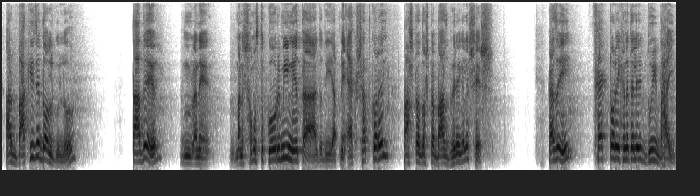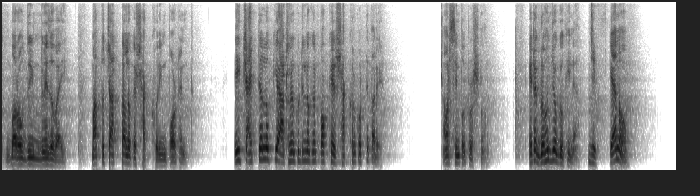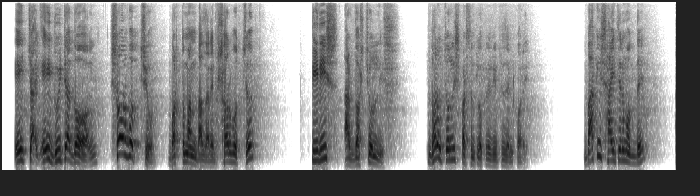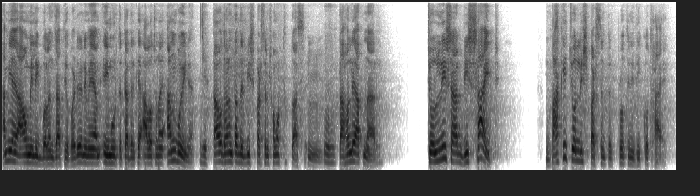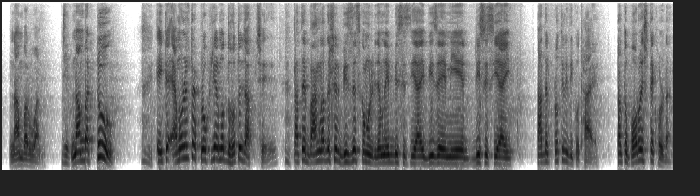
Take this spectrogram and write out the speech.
আর বাকি যে দলগুলো তাদের মানে মানে সমস্ত কর্মী নেতা যদি আপনি একসাথ করেন পাঁচটা দশটা বাস ভরে গেলে শেষ। কাজেই ফ্যাক্টর এখানে তাহলে দুই ভাই বড় দুই মেজো ভাই মাত্র চারটা লোকের স্বাক্ষর ইম্পর্টেন্ট এই চারটা লোক কি আঠারো কোটি লোকের পক্ষে স্বাক্ষর করতে পারে? আমার সিম্পল প্রশ্ন। এটা গ্রহণযোগ্য কিনা? জি। কেন? এই এই দুইটা দল সর্বোচ্চ বর্তমান বাজারে সর্বোচ্চ তিরিশ আর দশ চল্লিশ। ধরুন চল্লিশ পার্সেন্ট লোকের রিপ্রেজেন্ট করে। বাকি সাইটের মধ্যে আমি আওয়ামী লীগ বলেন জাতীয় পার্টি আমি এই মুহূর্তে তাদেরকে আলোচনায় আনবই না। তাও ধরেন তাদের বিশ পার্সেন্ট সমর্থক তো আছে। তাহলে আপনার চল্লিশ আর বিশ ষাট বাকি চল্লিশ পার্সেন্টের প্রতিনিধি কোথায়? নাম্বার ওয়ান নাম্বার টু এইটা এমন একটা প্রক্রিয়ার মধ্যে হতে যাচ্ছে তাতে বাংলাদেশের বিজনেস কমিউনিটি যেমন এফবিসিসিআই বিজেএমইএ ডিসিসিআই তাদের প্রতিনিধি কোথায়? তারা তো বড় স্টেক হোল্ডার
